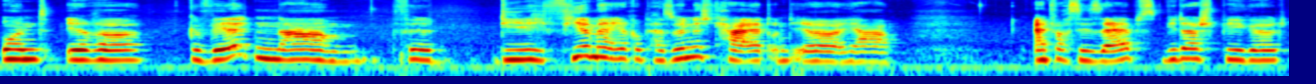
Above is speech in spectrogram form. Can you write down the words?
und ihre gewählten Namen, für die viel mehr ihre Persönlichkeit und ihr, ja, einfach sie selbst widerspiegelt,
